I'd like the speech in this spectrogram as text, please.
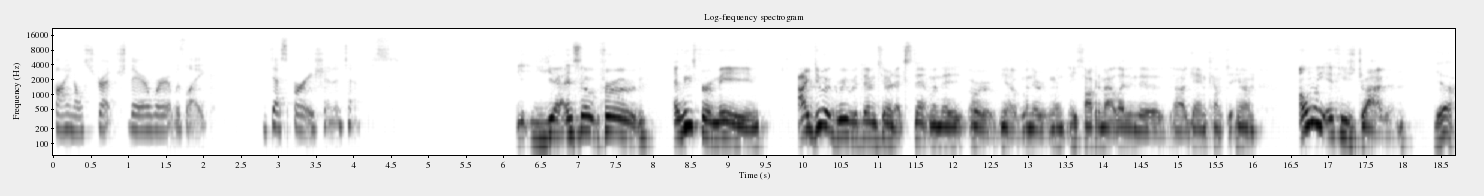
final stretch there where it was like desperation attempts. Yeah, and so for at least for me, I do agree with them to an extent when they, or you know, when they're when he's talking about letting the uh, game come to him, only if he's driving. Yeah.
